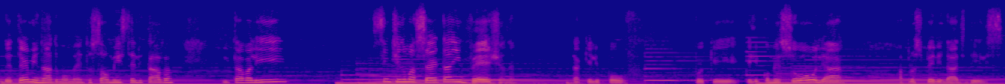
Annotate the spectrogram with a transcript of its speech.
em determinado momento o salmista ele estava ele tava ali sentindo uma certa inveja, né, daquele povo, porque ele começou a olhar a prosperidade deles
